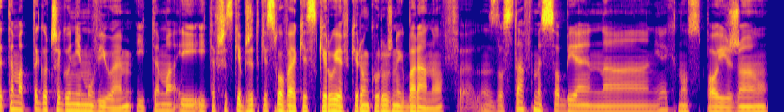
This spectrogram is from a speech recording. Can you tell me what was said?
e, temat tego, czego nie mówiłem i, tema, i, i te wszystkie brzydkie słowa, jakie skieruję w kierunku różnych baranów, e, zostawmy sobie na, niech no spojrzę,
